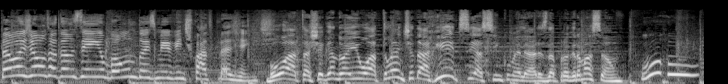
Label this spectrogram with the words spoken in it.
Tamo junto, Adamzinho. Bom 2024 pra gente. Boa, tá chegando aí o Atlântida Hits e as cinco melhores da programação. Uhul!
